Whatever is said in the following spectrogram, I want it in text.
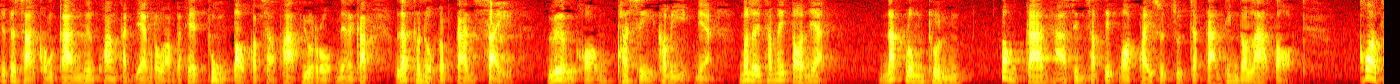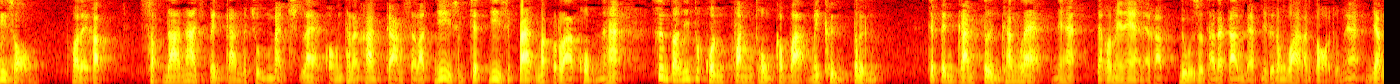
ยุทธศาสตร์ของการเมืองความขัดแย้งระหว่างประเทศพุ่งเป้ากับสหภาพยุโรปเนี่ยนะครับและผนวกกับการใส่ เรื่องของภาษีเข้าไปอีกเนี่ยมันเลยทำให้ตอนเนี้ยนักลงทุนต้องการหาสินทรัพย์ที่ปลอดภัยสุดๆ จากการทิ้งดอลลาร์ต่อ ข้อที่2เพราะอะไรครับ สัปดาห์หน้าจะเป็นการประชุมแมตช์แรกของธนาคารกลางสหรัฐ 27-28 มกราคมนะฮะซึ่งตอนนี้ทุกคนฟันธงครับว่าไม่ขึ้นตรึงจะเป็นการตื่นครั้งแรกนะฮะแต่ก็ไม่แน่นะครับ ดูสถานการณ์แบบนี้ก็ต้องว่ากันต่อถูกไหมฮะยัง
